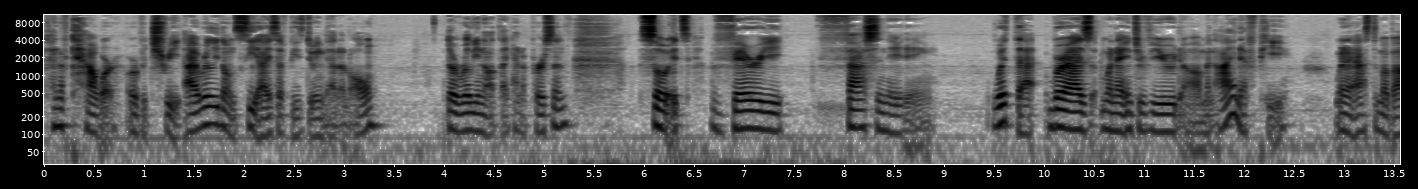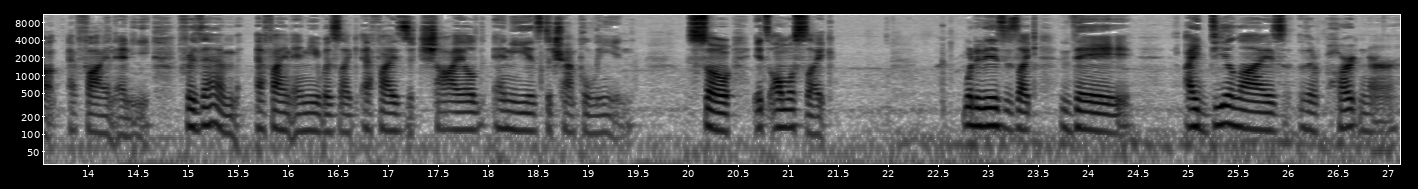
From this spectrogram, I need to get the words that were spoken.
kind of cower or retreat. I really don't see ISFPs doing that at all. they're really not that kind of person. So it's very fascinating with that. Whereas when I interviewed um, an INFP, when I asked them about FI and NE, for them, FI and NE was like FI is the child, NE is the trampoline. So it's almost like what it is is like they idealize their partner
